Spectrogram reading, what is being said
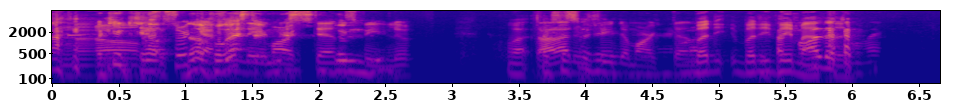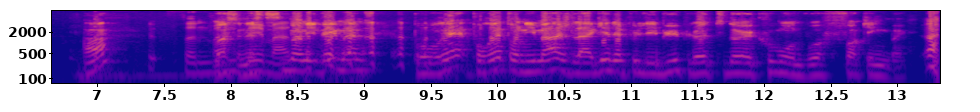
Ok, c'est sûr pour fume vrai, des Mark une 10, bonne cette idée. fille-là. Ouais, a c'est fille ça, de Mark 10. Bonne, bonne j'ai idée, Matt. de tournées. Hein? C'est une bonne c'est une idée, esti Matt. bonne idée, man. Pour vrai, pour vrai, ton image laguait depuis le début, puis là, tout d'un coup, on te voit fucking bien.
